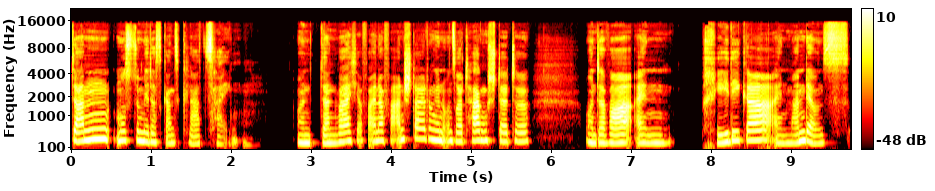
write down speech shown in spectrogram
dann musst du mir das ganz klar zeigen. Und dann war ich auf einer Veranstaltung in unserer Tagungsstätte und da war ein Prediger, ein Mann, der uns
